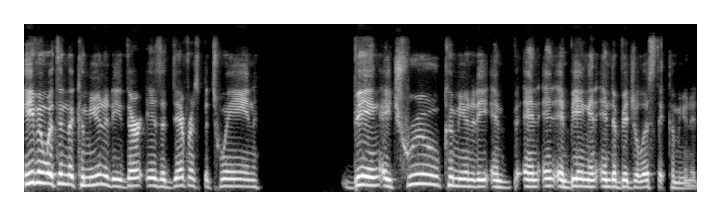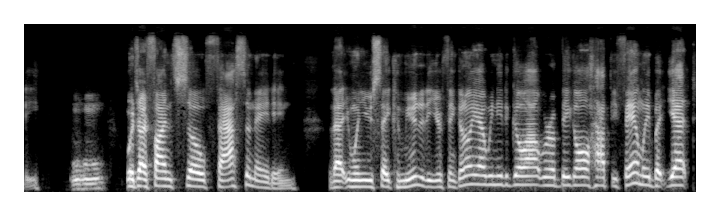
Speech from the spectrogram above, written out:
even within the community, there is a difference between being a true community and and, and, being an individualistic community hmm which I find so fascinating that when you say community, you're thinking, oh, yeah, we need to go out. We're a big, all happy family. But yet,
